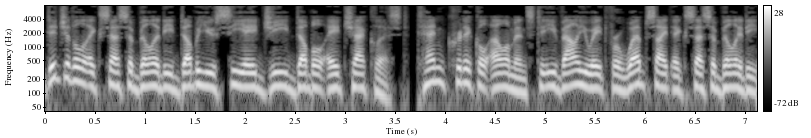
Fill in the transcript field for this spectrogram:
Digital Accessibility WCAG AA Checklist, 10 critical elements to evaluate for website accessibility.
